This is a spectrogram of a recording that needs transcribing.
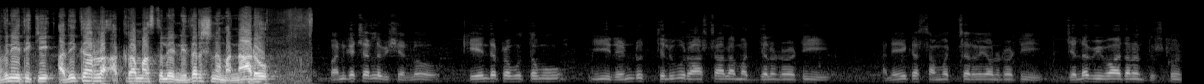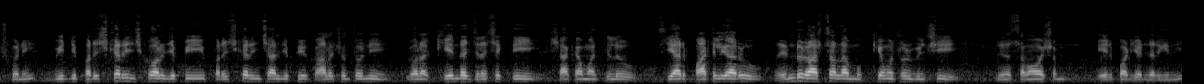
అవినీతికి అధికారుల అక్రమాస్తులే నిదర్శనమన్నారు. బనకచర్ల విషయంలో కేంద్ర ప్రభుత్వము ఈ రెండు తెలుగు రాష్ట్రాల మధ్యలో ఉన్నటువంటి అనేక సంవత్సరాలుగా ఉన్నటువంటి జల వివాదాలను దృష్టిలో ఉంచుకొని వీటిని పరిష్కరించుకోవాలని చెప్పి పరిష్కరించాలని చెప్పి ఒక ఆలోచనతో ఇవాళ కేంద్ర జలశక్తి శాఖ మంత్రులు సిఆర్ పాటిల్ గారు రెండు రాష్ట్రాల ముఖ్యమంత్రులను పిలిచి నిన్న సమావేశం ఏర్పాటు చేయడం జరిగింది.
